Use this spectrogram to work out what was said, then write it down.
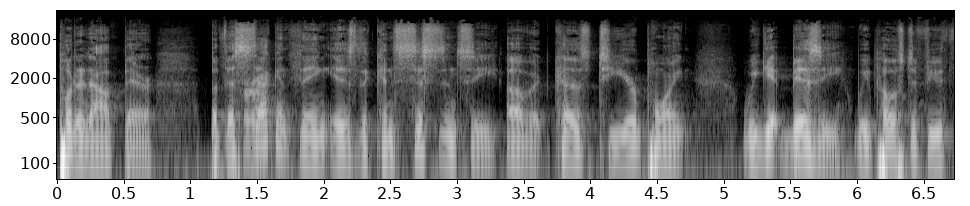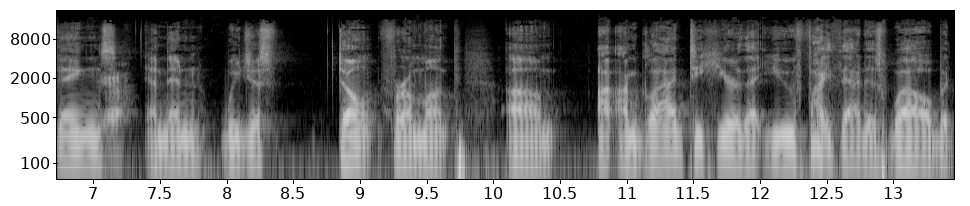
put it out there. But the Correct. second thing is the consistency of it cuz to your point, we get busy. We post a few things yeah. and then we just don't for a month. Um, I, am glad to hear that you fight that as well. But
